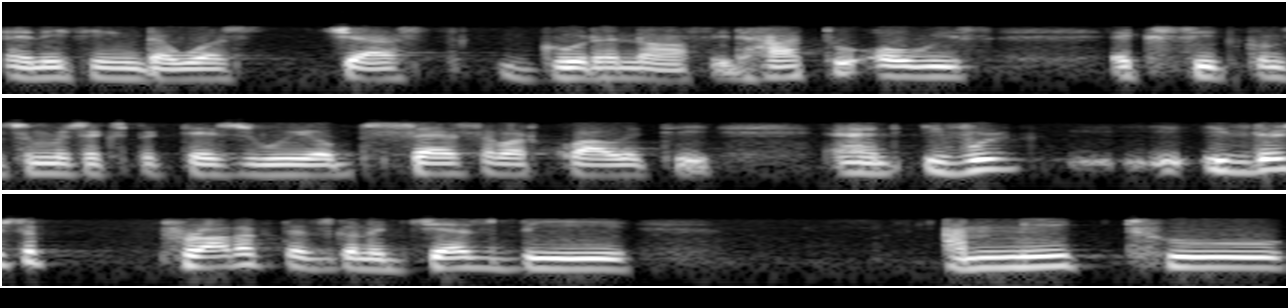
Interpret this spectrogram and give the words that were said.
anything that was just good enough. It had to always exceed consumers' expectations. We obsess about quality, and if we're if there's a product that's going to just be a me too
